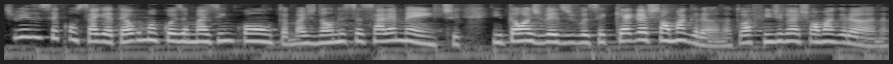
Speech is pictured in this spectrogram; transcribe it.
às vezes você consegue até alguma coisa mais em conta, mas não necessariamente. Então, às vezes, você quer gastar uma grana, tô afim de gastar uma grana.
